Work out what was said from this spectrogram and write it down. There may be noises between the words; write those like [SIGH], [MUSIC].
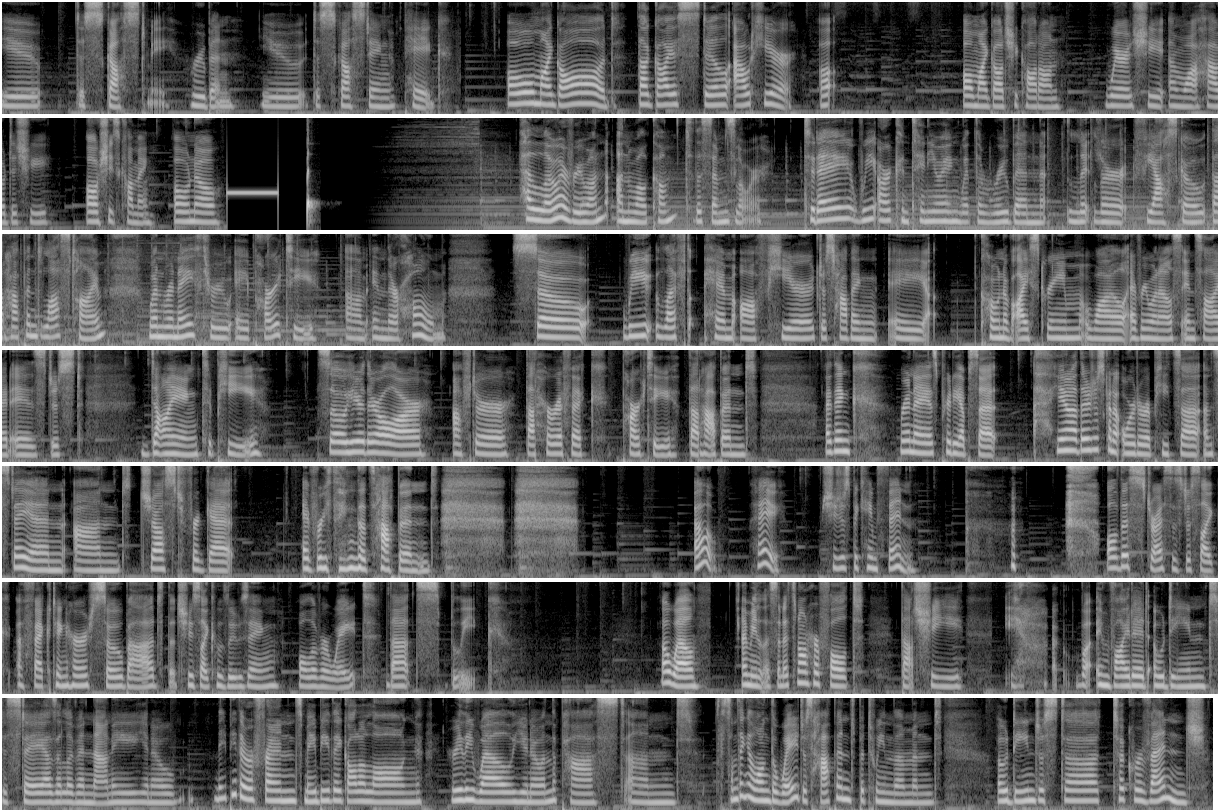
You disgust me, Reuben. You disgusting pig. Oh my god. That guy is still out here. Oh. Oh my god, she caught on. Where is she and what how did she Oh, she's coming. Oh no. Hello everyone and welcome to The Sims Lore. Today we are continuing with the Reuben Littler fiasco that happened last time when Renee threw a party um, in their home. So we left him off here just having a cone of ice cream while everyone else inside is just dying to pee. So here they all are after that horrific party that happened. I think Renee is pretty upset. You know, they're just gonna order a pizza and stay in and just forget everything [LAUGHS] that's happened. Oh, hey, she just became thin. [LAUGHS] All this stress is just like affecting her so bad that she's like losing all of her weight. That's bleak. Oh well. I mean, listen, it's not her fault that she yeah, what invited Odin to stay as a live-in nanny, you know, maybe they were friends, maybe they got along really well, you know, in the past and something along the way just happened between them and Odin just uh, took revenge.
